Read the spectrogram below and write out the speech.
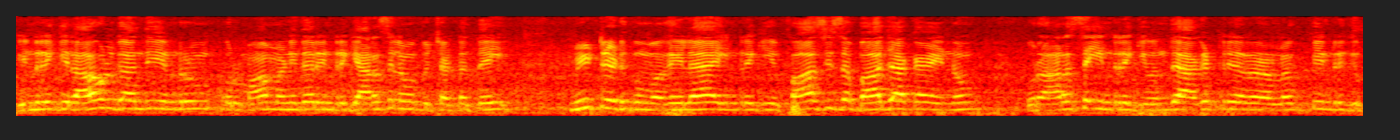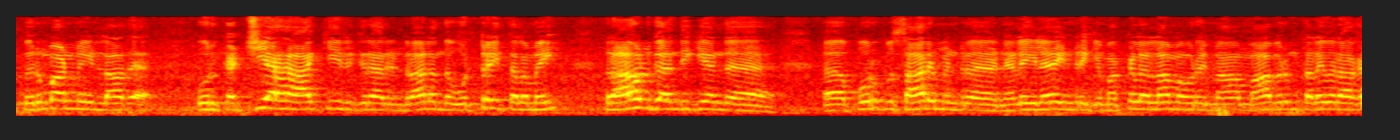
இன்றைக்கு ராகுல் காந்தி என்றும் ஒரு மாமனிதர் இன்றைக்கு அரசியலமைப்பு சட்டத்தை மீட்டெடுக்கும் வகையில் இன்றைக்கு பாசிச பாஜக என்னும் ஒரு அரசை இன்றைக்கு வந்து அகற்றுகிற அளவுக்கு இன்றைக்கு பெரும்பான்மை இல்லாத ஒரு கட்சியாக ஆக்கியிருக்கிறார் என்றால் அந்த ஒற்றை தலைமை ராகுல் காந்திக்கு அந்த பொறுப்பு சாரும் என்ற நிலையில் இன்றைக்கு மக்கள் எல்லாம் அவரை மா மாபெரும் தலைவராக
